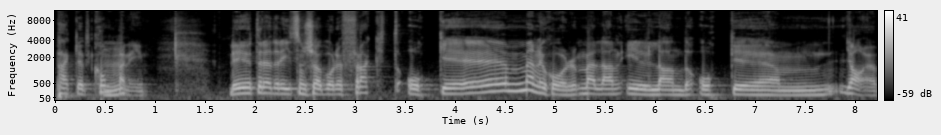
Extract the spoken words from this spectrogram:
Packet Company. Det är ett rederi som kör både frakt och eh, människor mellan Irland och eh, ja,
